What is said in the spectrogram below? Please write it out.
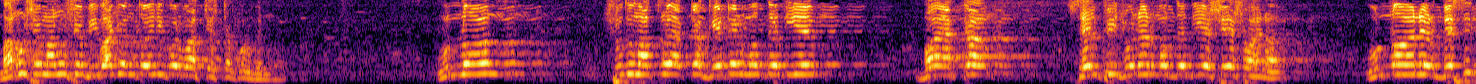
মানুষে মানুষে বিভাজন তৈরি করবার চেষ্টা করবেন না। উন্নয়ন শুধুমাত্র একটা গেটের মধ্যে দিয়ে বা একটা সেলফি জোনের মধ্যে দিয়ে শেষ হয় না। উন্নয়নের বেসিক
